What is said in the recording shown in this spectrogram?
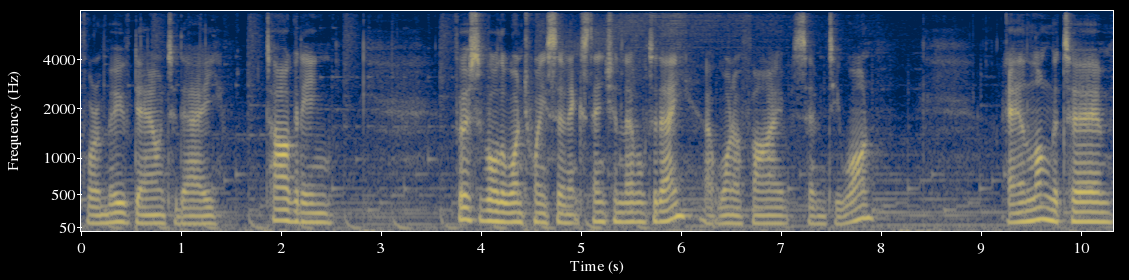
for a move down today, targeting first of all the 127 extension level today at 105.71 and longer term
